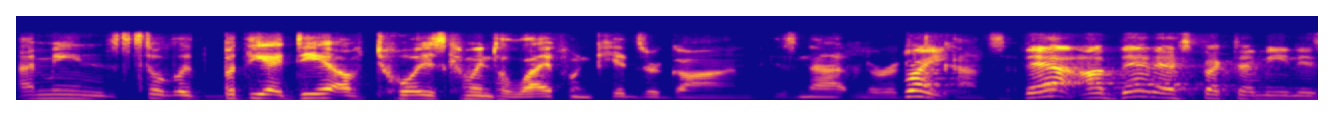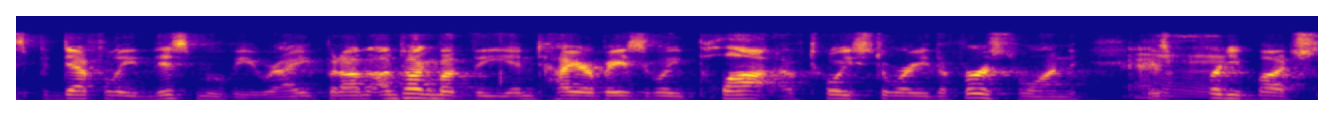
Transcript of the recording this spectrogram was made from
I mean, so like, but the idea of toys coming to life when kids are gone is not an original Right. concept. That uh, that aspect, I mean, is definitely this movie, right? But I'm, I'm talking about the entire basically plot of Toy Story. The first one is Mhm. pretty much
